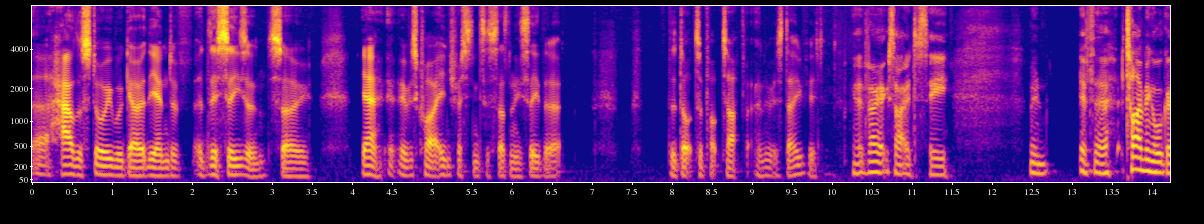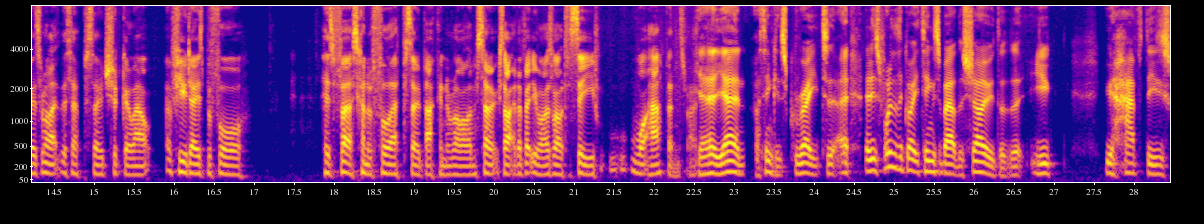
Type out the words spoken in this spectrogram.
uh, how the story would go at the end of, of this season. So, yeah, it, it was quite interesting to suddenly see that the doctor popped up and it was David. Yeah, very excited to see. I mean, if the timing all goes right, this episode should go out a few days before his first kind of full episode back in the role. I'm so excited. I bet you are as well to see what happens, right? Yeah, yeah. And I think it's great. To, uh, and it's one of the great things about the show that, that you you have these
